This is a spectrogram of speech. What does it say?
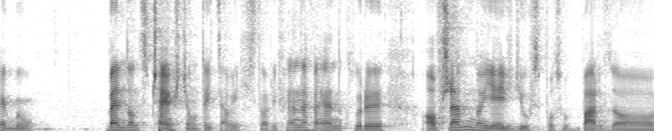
jakby będąc częścią tej całej historii. Groenewegen, który owszem, no jeździł w sposób bardzo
